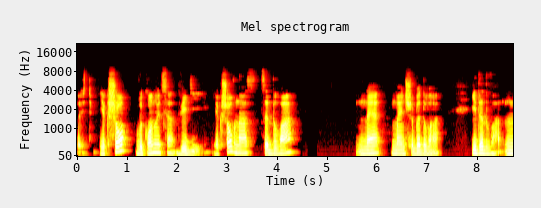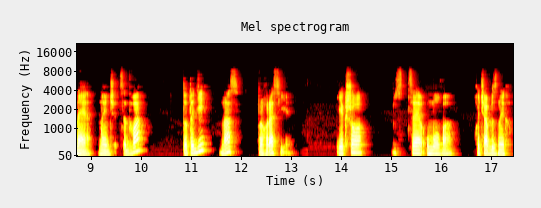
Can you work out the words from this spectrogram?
Тобто, якщо виконуються дві дії, якщо в нас C2 не менше B2 і D2 не менше C2, то тоді в нас прогрес є. Якщо це умова хоча б з них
